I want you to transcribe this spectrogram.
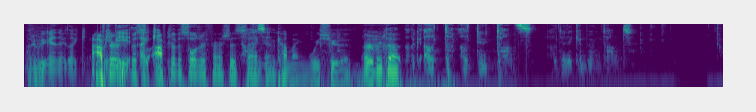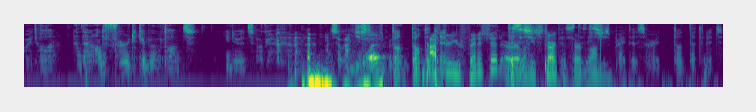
what are we gonna do? Like After maybe the so- can, after the soldier finishes saying listen. incoming, we shoot it or we dead. Look, I'll t- I'll do taunts. I'll do the kaboom taunt. Wait, hold on. And then on the third kaboom taunt, you do it. Okay. So you just What? don't don't detonate. After you finish it or This when is you just start the third this one? is just practice. Alright, don't detonate.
